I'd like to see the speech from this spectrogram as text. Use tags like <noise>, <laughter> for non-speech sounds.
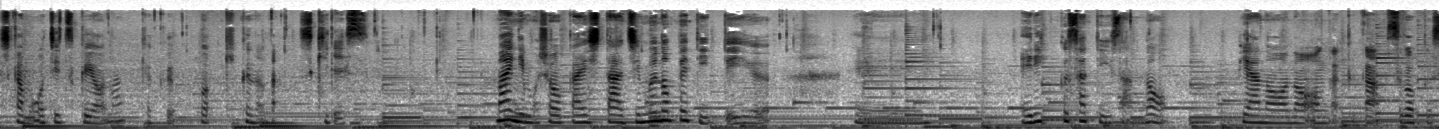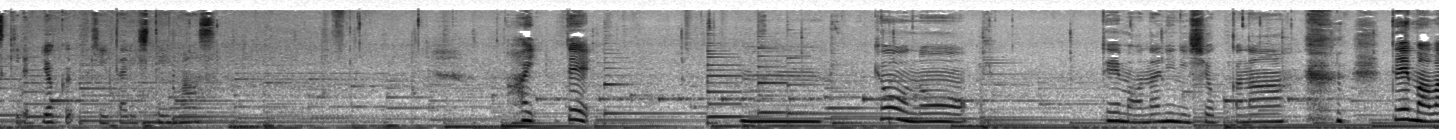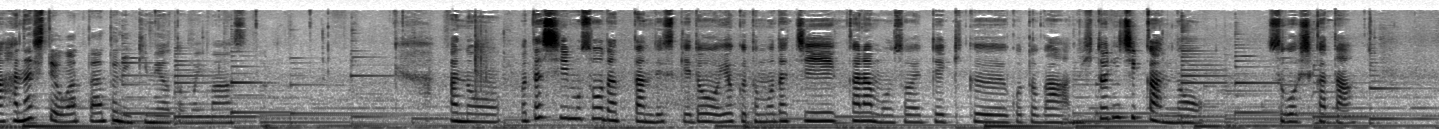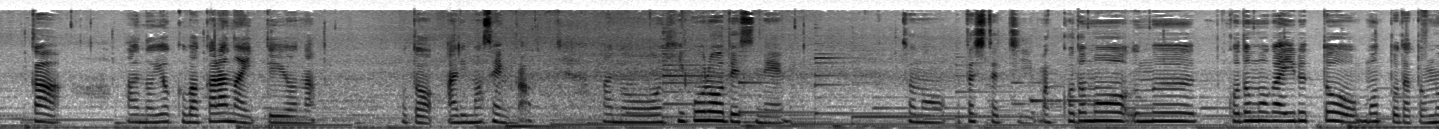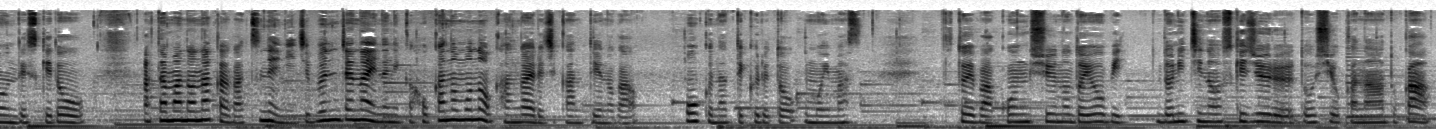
しかも落ち着くような曲を聴くのが好きです。前にも紹介したジムノペティっていう、えー、エリック・サティさんのピアノの音楽がすごく好きでよく聴いたりしています。はいでうん今日のテーマは何にしよっかな。<laughs> テーマは話して終わった後に決めようと思います。あの私もそうだったんですけどよく友達からもそうやって聞くことが一人時間の過ごし方があのよくわからないっていうようなことありませんか？あの日頃ですねその私たち、まあ、子供を産む子供がいるともっとだと思うんですけど頭の中が常に自分じゃない何か他のものを考える時間っていうのが多くなってくると思います。例えば今週の土曜日土日のスケジュールどうしようかなとか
